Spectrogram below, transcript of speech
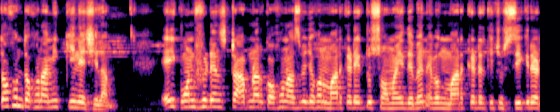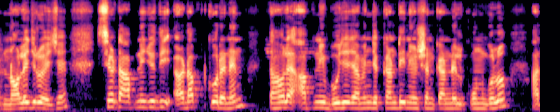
তখন তখন আমি কিনেছিলাম। এই কনফিডেন্সটা আপনার কখন আসবে যখন মার্কেটে একটু সময় দেবেন এবং মার্কেটের কিছু সিক্রেট নলেজ রয়েছে, সেটা আপনি যদি অ্যাডাপ্ট করে নেন, তাহলে আপনি বুঝে যাবেন যে কন্টিনিউশন ক্যান্ডেল কোনগুলো আর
